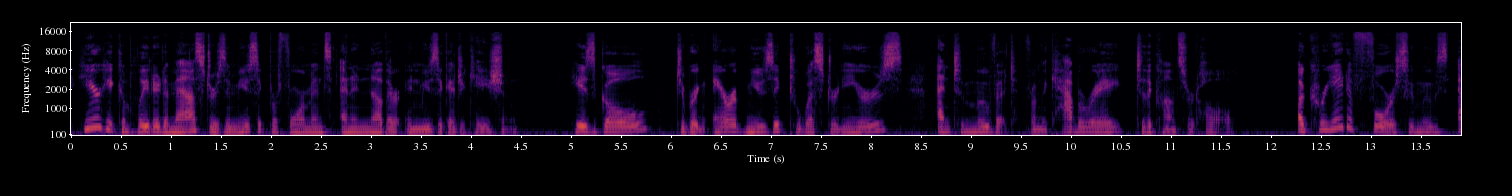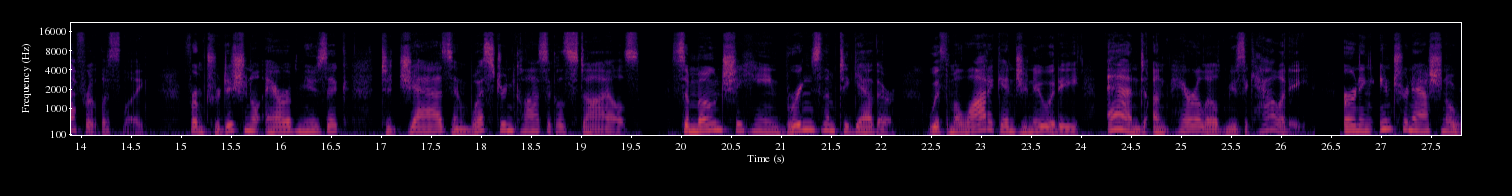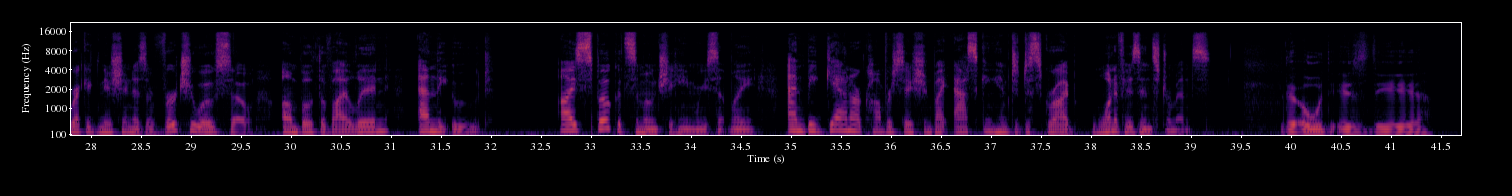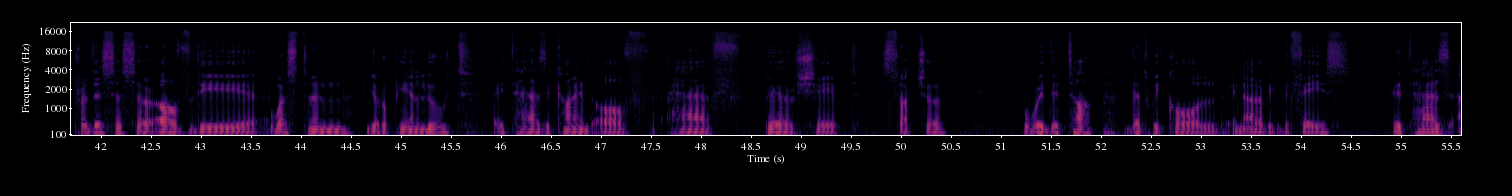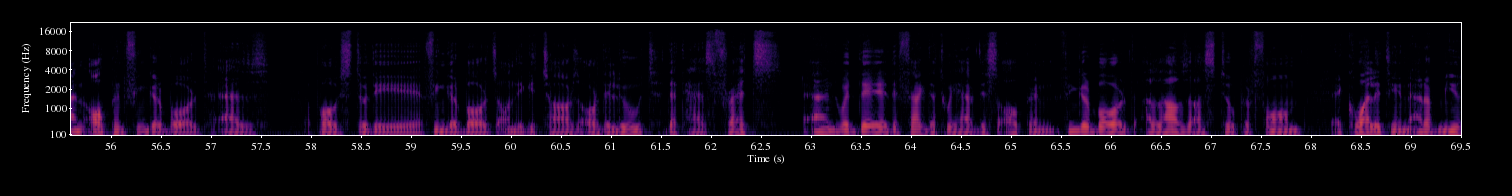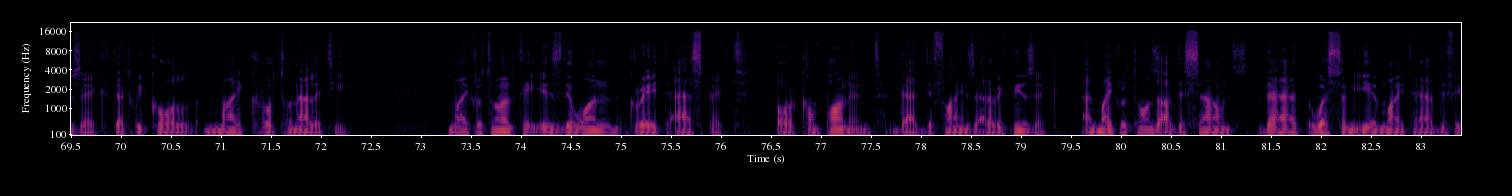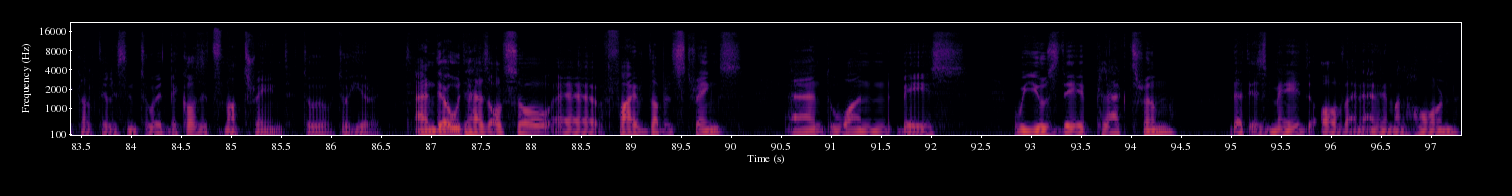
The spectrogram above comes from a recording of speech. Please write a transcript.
Here he completed a master's in music performance and another in music education. His goal to bring Arab music to Western ears and to move it from the cabaret to the concert hall. A creative force who moves effortlessly from traditional Arab music to jazz and Western classical styles, Simon Shaheen brings them together with melodic ingenuity and unparalleled musicality, earning international recognition as a virtuoso on both the violin and the oud. I spoke with Simon Shaheen recently and began our conversation by asking him to describe one of his instruments. The oud is the predecessor of the Western European lute. It has a kind of half pear shaped structure with the top that we call in Arabic the face. It has an open fingerboard as opposed to the fingerboards on the guitars or the lute that has frets. And with the, the fact that we have this open fingerboard allows us to perform a quality in Arab music that we call microtonality. Microtonality is the one great aspect or component that defines Arabic music. And microtones are the sounds that a Western ear might have difficulty listening to it because it's not trained to, to hear it. And the oud has also uh, five double strings and one bass. We use the plectrum that is made of an animal horn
